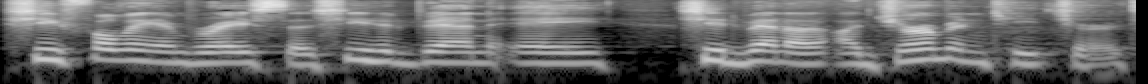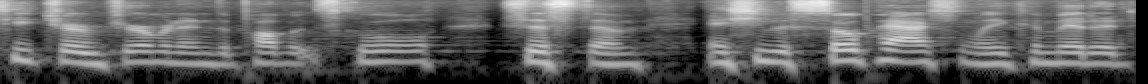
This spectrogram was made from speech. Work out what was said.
She fully embraced this. She had been a, she had been a, a German teacher, a teacher of German in the public school system. And she was so passionately committed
